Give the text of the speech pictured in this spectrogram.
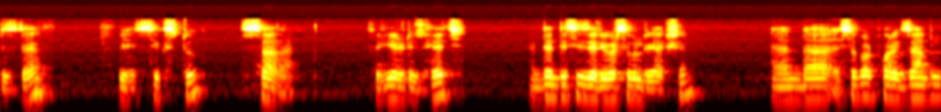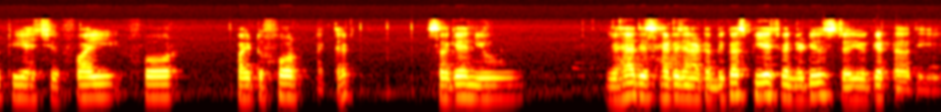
is there. pH 6 to 7 so here it is H. And then this is a reversible reaction. And uh, it's about for example pH 5 4 5 to 4 like that. So again you you have this hydrogen atom because pH when reduced you get uh, the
